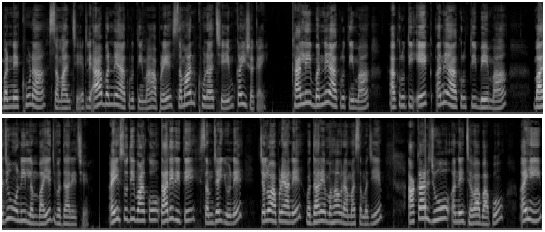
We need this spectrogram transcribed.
બંને ખૂણા સમાન છે, એટલે આ બંને આકૃતિમાં આપણે સમાન ખૂણા છે એમ કહી શકાય. ખાલી બંને આકૃતિમાં, આકૃતિ એક અને આકૃતિ બેમાં બાજુઓની લંબાઈ જ વધારે છે. અહીં સુધી બાળકો સારી રીતે સમજાઈ ગયું ને ચલો આપણે આને વધારે મહાવરામાં સમજીએ. આકાર જુઓ અને જવાબ આપો. અહીં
